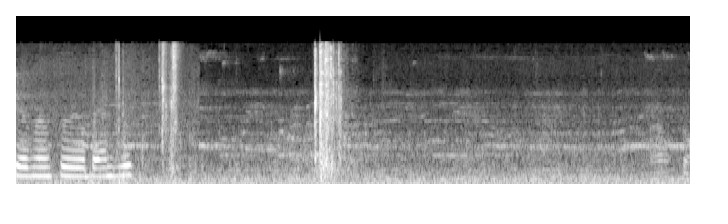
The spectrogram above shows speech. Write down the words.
Have room for your bandages? I don't know.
